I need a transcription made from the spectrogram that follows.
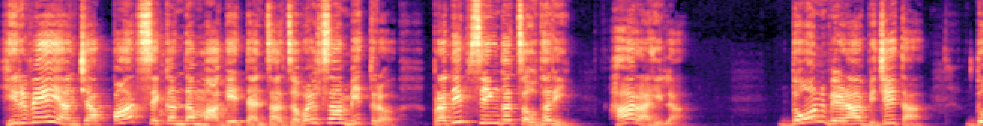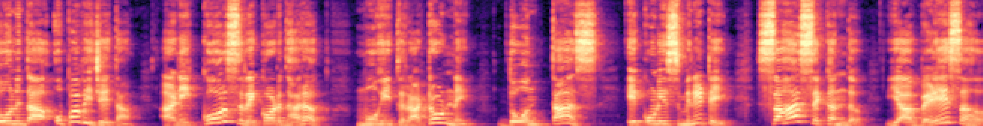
हिरवे यांच्या पाच सेकंद मागे त्यांचा जवळचा मित्र प्रदीप सिंग चौधरी हा राहिला. दोन वेळा विजेता दोनदा उपविजेता आणि कोर्स रेकॉर्ड धारक मोहित राठोडने दोन तास एकोणीस मिनिटे सहा सेकंद या वेळेसह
